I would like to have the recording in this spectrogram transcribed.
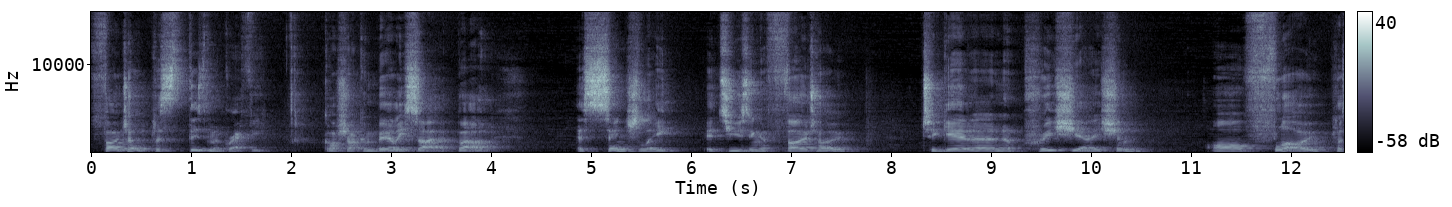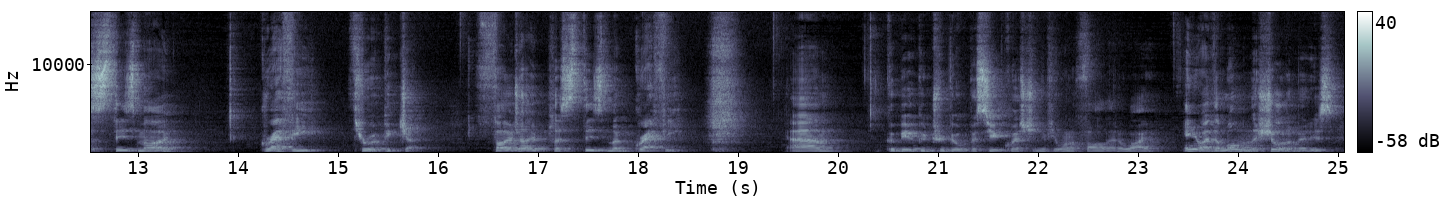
Photoplethysmography. Gosh, I can barely say it, but essentially it's using a photo to get an appreciation of flow, plethysmography, through a picture. Photoplethysmography. Um, could be a good trivial pursuit question if you want to file that away. Anyway, the long and the short of it is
